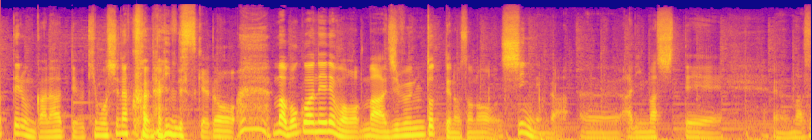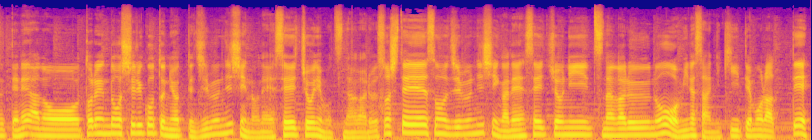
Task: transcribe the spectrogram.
ってるんかなっていう気もしなくはないんですけど、まあ僕はね、でもまあ自分にとってのその信念が、ありまして、まあ、そうやってね、あのトレンドを知ることによって自分自身のね、成長にもつながる。そしてその自分自身がね、成長につながるのを皆さんに聞いてもらって、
